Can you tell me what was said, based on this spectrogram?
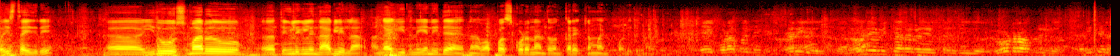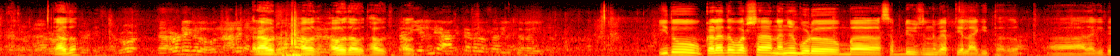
ವಹಿಸ್ತಾ ಇದ್ದೀರಿ ಇದು ಸುಮಾರು ತಿಂಗಳಿಂದ ಆಗಲಿಲ್ಲ. ಹಂಗಾಗಿ ಇದನ್ನ ಏನಿದೆ ನಾವು ವಾಪಸ್ ಕೊಡೋಣ ಅಂತ ಒಂದು ಕಾರ್ಯಕ್ರಮ ಮಾಡ್ಕೊಂಡಿದ್ದೀವಿ ಯಾವುದು? ಹೌದು ಹೌದು ಹೌದು ಹೌದು ಹೌದು ಹೌದು. ಇದು ಕಳೆದ ವರ್ಷ ನಂಜನಗೂಡು ಬ ಸಬ್ ಡಿವಿಷನ್ ವ್ಯಾಪ್ತಿಯಲ್ಲಿ ಆಗಿತ್ತು ಅದು ಅದಾಗಿದೆ.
